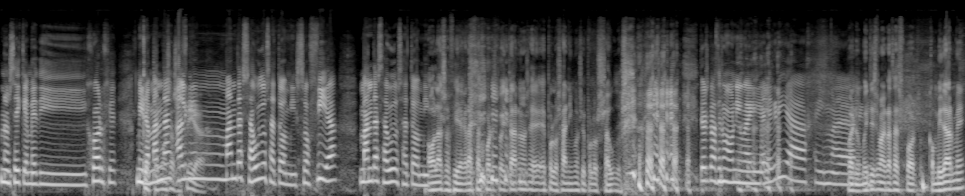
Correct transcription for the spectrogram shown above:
Non sei que me di Jorge. Mira, mandan alguén manda saúdos a Tomi. Sofía manda saúdos a Tomi. Hola Sofía, grazas por escoitarnos e, e polos ánimos e polos saúdos. Temos que facer unha unión aí. Alegría, Jaime. Bueno, moitísimas grazas por convidarme.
